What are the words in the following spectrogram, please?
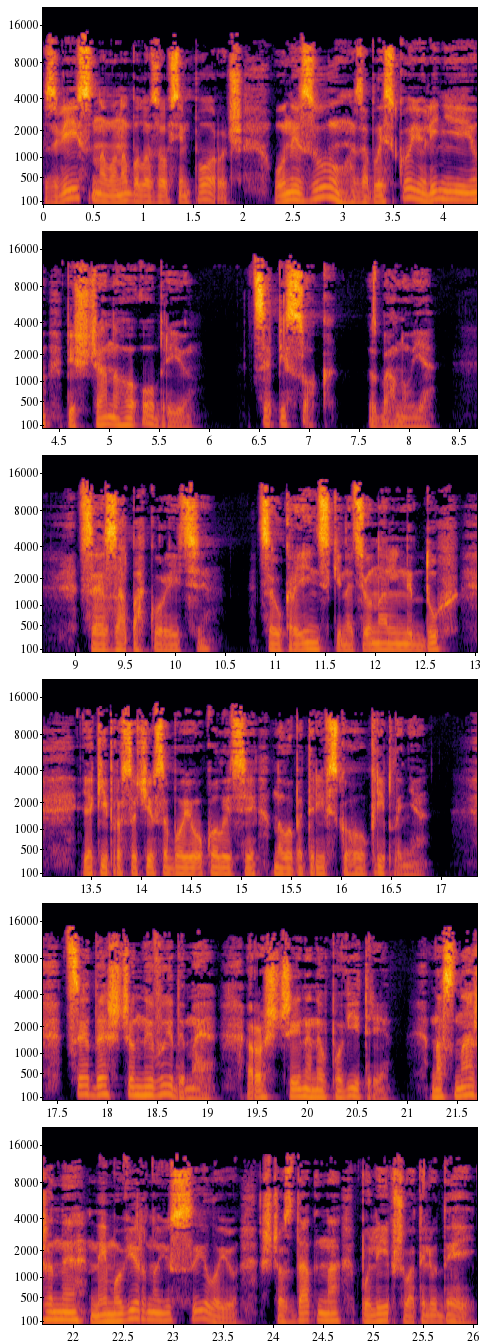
Звісно, воно було зовсім поруч, унизу, за близькою лінією піщаного обрію. Це пісок, збагнув я. Це запах куриці, це український національний дух, який просочив собою околиці Новопетрівського укріплення. Це дещо невидиме, розчинене в повітрі, наснажене неймовірною силою, що здатна поліпшувати людей,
